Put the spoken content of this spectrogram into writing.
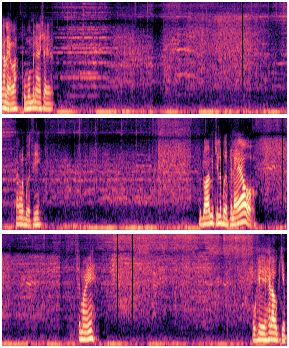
อะไรวะ ผมว่าไม่น่าใช่ตั้งระเบิดสิ รียบร้อยมันกินระเบิดไปแล้ว ใช่ไหมโอเคให้เราเก็บ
